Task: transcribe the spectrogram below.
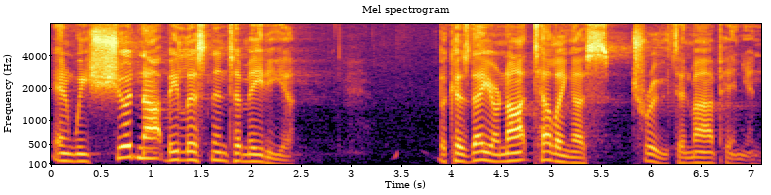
and we should not be listening to media because they are not telling us truth, in my opinion.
